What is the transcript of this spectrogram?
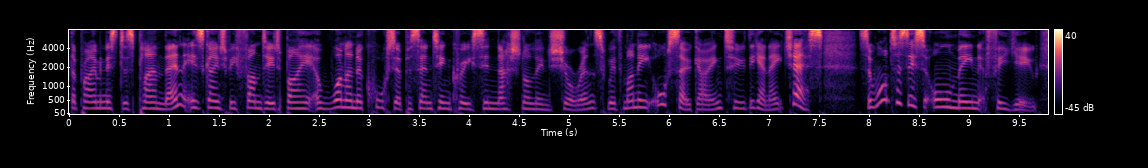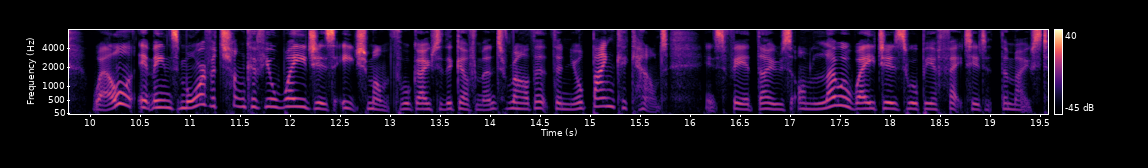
The Prime Minister's plan then is going to be funded by a one and a quarter percent increase in national insurance, with money also going to the NHS. So, what does this all mean for you? Well, it means more of a chunk of your wages each month will go to the government rather than your bank account. It's feared those on lower wages will be affected the most.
